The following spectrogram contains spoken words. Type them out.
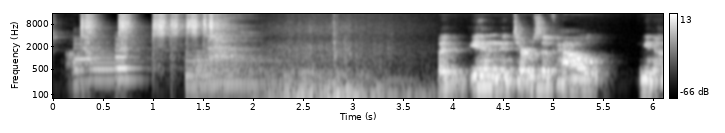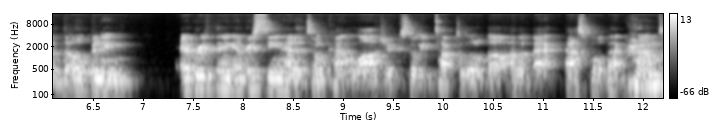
But in, in terms of how, you know, the opening, everything, every scene had its own kind of logic. So we talked a little about, I have a back, basketball background.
